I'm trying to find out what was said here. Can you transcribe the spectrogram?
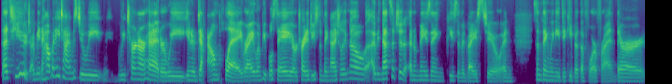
That's huge. I mean how many times do we we turn our head or we you know downplay right? When people say or try to do something nice you're like no. I mean that's such a, an amazing piece of advice too and something we need to keep at the forefront. There are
